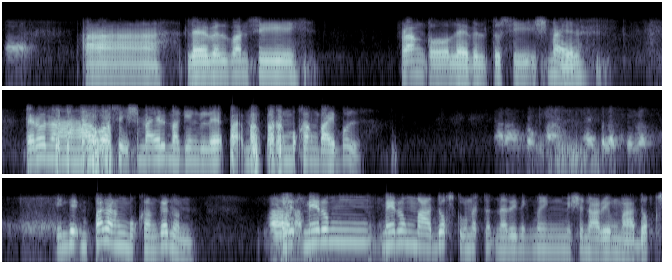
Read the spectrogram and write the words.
Ah. Ah, level 1 si Franco, level 2 si Ismael. Pero nahahawa si Ismael maging le, pa, parang mukhang Bible. Parang bukang, may tulog-tulog. Hindi parang mukhang ganun. Ah. Eh, merong merong Maddox kung na- narinig mo yung missionaryong Maddox.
